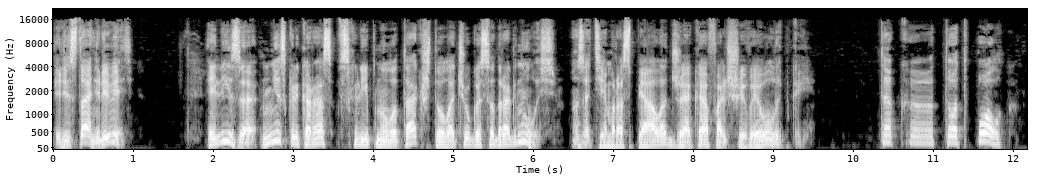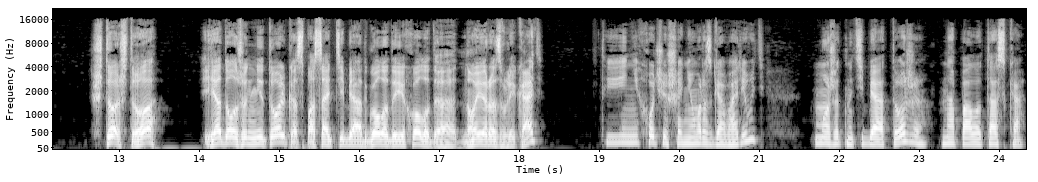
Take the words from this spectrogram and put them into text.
Перестань реветь. Элиза несколько раз всхлипнула так, что лачуга содрогнулась, затем распяла Джека фальшивой улыбкой. «Так э, тот полк...» «Что-что?» Я должен не только спасать тебя от голода и холода, но и развлекать?» «Ты не хочешь о нем разговаривать? Может, на тебя тоже напала тоска?»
